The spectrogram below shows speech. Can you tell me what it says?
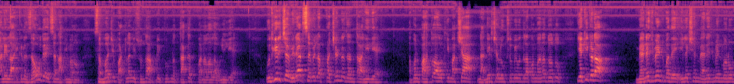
आलेला इकडे जाऊ द्यायचा नाही म्हणून संभाजी पाटलांनी सुद्धा आपली पूर्ण ताकद पणाला लावलेली आहे. उदगीरच्या विराट सभेला प्रचंड जनता आलेली आहे. आपण पाहतो आहोत की मागच्या नांदेडच्या लोकसभेबद्दल आपण म्हणत होतो एकीकडा एकीकडं मॅनेजमेंटमध्ये इलेक्शन मॅनेजमेंट म्हणून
